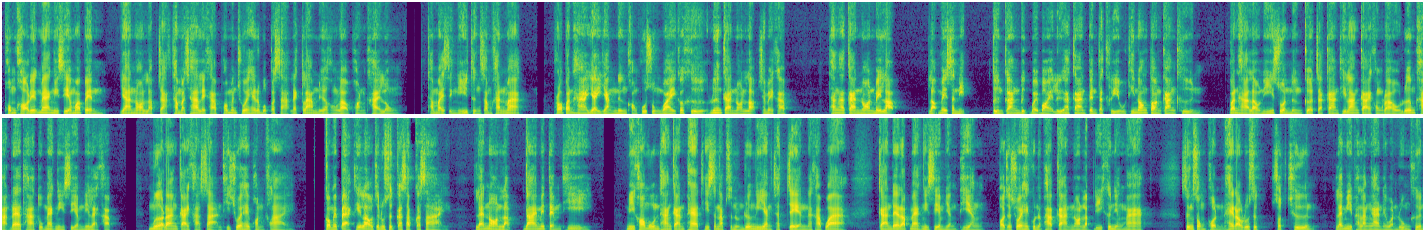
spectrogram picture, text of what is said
ผมขอเรียกแมกนีเซียมว่าเป็นยานอนหลับจากธรรมชาติเลยครับ เพราะมันช่วยให้ระบบประสาทและกล้ามเนื้อของเราผ่อนคลายลงทำไมสิ่งนี้ถึงสำคัญมาก เพราะปัญหาใหญ่อย่างหนึ่งของผู้สูงวัยก็คือเรื่องการนอนหลับใช่ไหมครับ ทั้งอาการนอนไม่หลับ หลับไม่สนิท ตื่นกลางดึกบ่อยๆ หรืออาการเป็นตะคริวที่น่องตอนกลางคืน ปัญหาเหล่านี้ส่วนหนึ่งเกิดจากการที่ร่างกายของเราเริ่มขาดแร่ธาตุแมกนีเซียมนี่แหละครับ เมื่อร่างกายขาดสารที่ช่วยให้ผ่อนคลาย ก็ไม่แปลกที่เราจะรู้สึกกระสับกระส่าย และนอนหลับได้ไม่เต็มที่ มีข้อมูลทางการแพทย์ที่สนับสนุนเรื่องนี้อย่างชัดเจนนะครับว่า การได้รับแมกนีเซียมอย่างเพียง พอจะช่วยให้คุณภาพการนอนหลับดีขึ้นอย่างมาก ซึ่งส่งผลให้เรารู้สึกสดชื่น และมีพลังงานในวันรุ่งขึ้น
